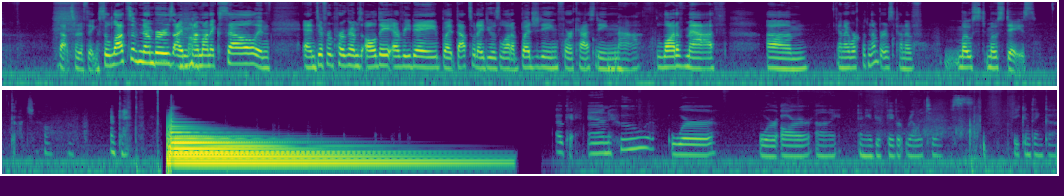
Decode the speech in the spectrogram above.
that sort of thing. So lots of numbers. I'm I'm on Excel and and different programs all day, every day. But that's what I do is a lot of budgeting, forecasting, math, a lot of math, um, and I work with numbers kind of most most days. Gotcha. Oh. Okay. Okay, and who were or are uh, any of your favorite relatives that you can think of?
